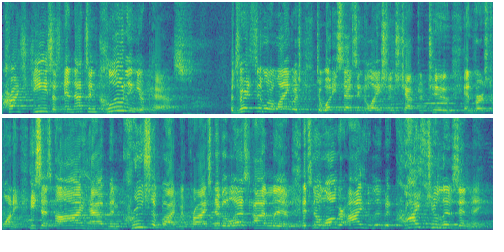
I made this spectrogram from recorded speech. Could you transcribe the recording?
Christ Jesus, and that's including your past. It's very similar language to what he says in Galatians chapter 2 and verse 20. He says, I have been crucified with Christ, nevertheless I live. It's no longer I who live, but Christ who lives in me.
